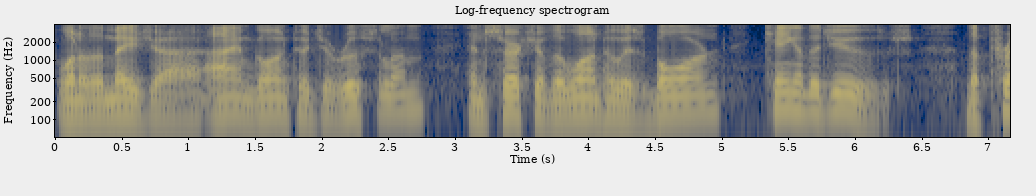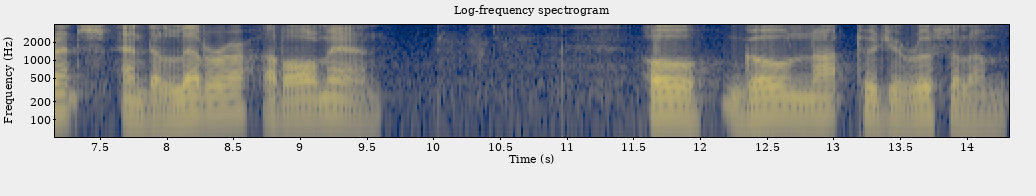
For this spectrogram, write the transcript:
one of the Magi. I am going to Jerusalem in search of the one who is born King of the Jews, the Prince and Deliverer of all men. Oh, go not to Jerusalem,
